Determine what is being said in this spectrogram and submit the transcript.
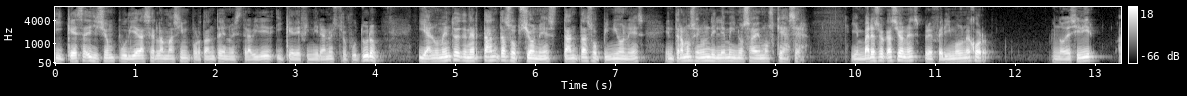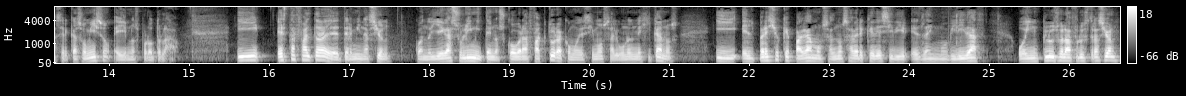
y que esa decisión pudiera ser la más importante de nuestra vida y que definirá nuestro futuro? y al momento de tener tantas opciones, tantas opiniones, entramos en un dilema y no sabemos qué hacer. Y en varias ocasiones preferimos mejor no decidir, hacer caso omiso e irnos por otro lado. Y esta falta de determinación, cuando llega a su límite, nos cobra factura, como decimos algunos mexicanos, y el precio que pagamos al no saber qué decidir es la inmovilidad o incluso la frustración.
